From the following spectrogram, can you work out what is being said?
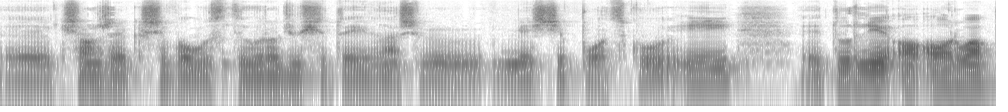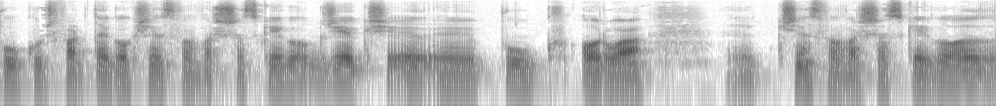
e, książę Krzywousty urodził się tutaj w naszym mieście Płocku i e, turniej o Orła Pułku IV Księstwa Warszawskiego, gdzie Pułk Orła Księstwa Warszawskiego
